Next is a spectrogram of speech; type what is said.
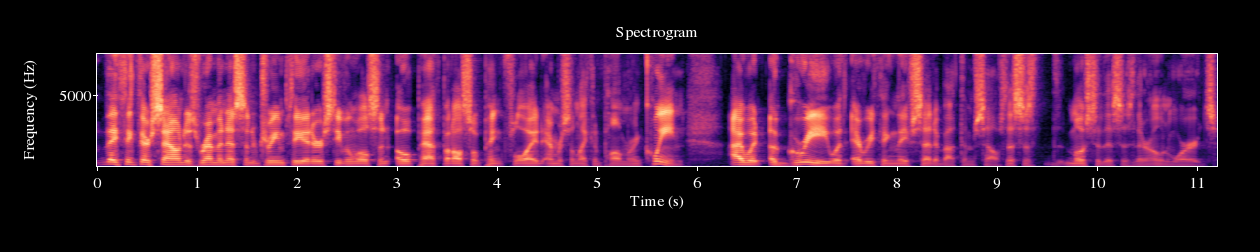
they think their sound is reminiscent of Dream Theater, Steven Wilson, Opeth, but also Pink Floyd, Emerson, Lake and Palmer, and Queen. I would agree with everything they've said about themselves. This is most of this is their own words.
